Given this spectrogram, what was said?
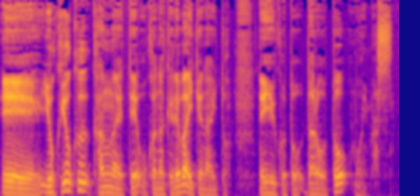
えー、よくよく考えておかなければいけないということだろうと思います。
